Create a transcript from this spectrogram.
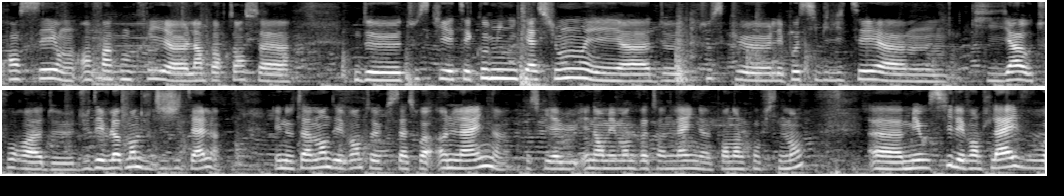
français ont enfin compris l'importance de tout ce qui était communication et euh, de tout ce que les possibilités euh, qu'il y a autour euh, du développement du digital et notamment des ventes que ça soit online parce qu'il y a eu énormément de votes online pendant le confinement. mais aussi les ventes live où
